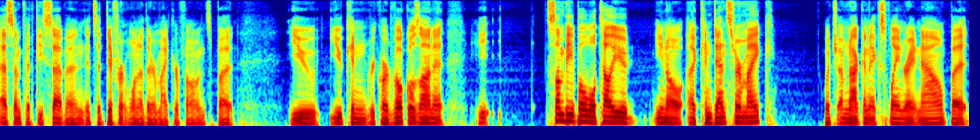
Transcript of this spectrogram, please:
sm57 it's a different one of their microphones but you you can record vocals on it. Some people will tell you you know a condenser mic which i'm not going to explain right now but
